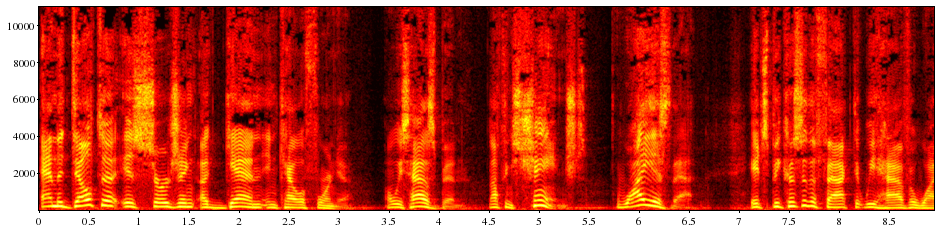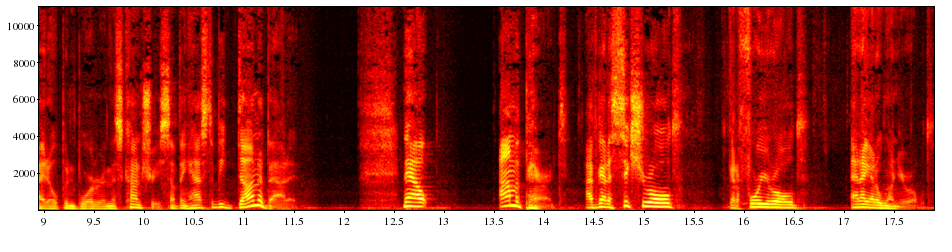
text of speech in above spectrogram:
And the Delta is surging again in California. Always has been. Nothing's changed. Why is that? It's because of the fact that we have a wide open border in this country. Something has to be done about it. Now, I'm a parent. I've got a six year old, I've got a four year old, and I got a one year old.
